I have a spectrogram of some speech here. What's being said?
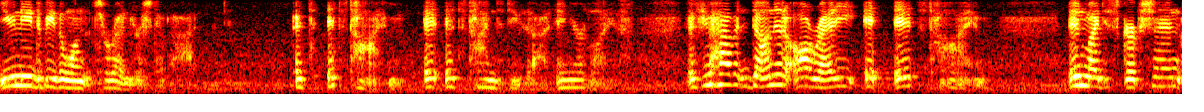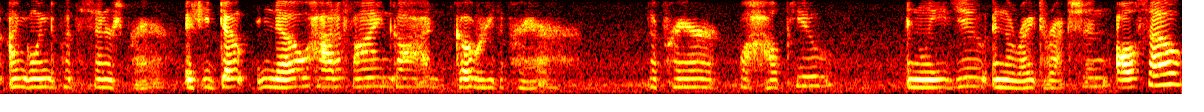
You need to be the one that surrenders to that. It, it's time. It, it's time to do that in your life. If you haven't done it already, it, it's time. In my description, I'm going to put the sinner's prayer. If you don't know how to find God, go read the prayer. The prayer will help you and lead you in the right direction. Also,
